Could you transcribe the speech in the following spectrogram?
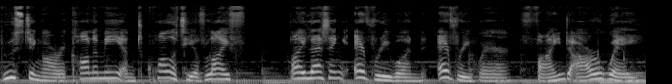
boosting our economy and quality of life by letting everyone, everywhere, find our way.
